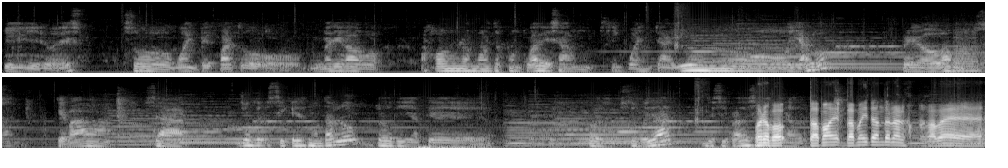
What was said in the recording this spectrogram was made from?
y lo es son 44 me ha llegado mejor unos momentos puntuales a un 51 y algo, pero vamos, que va, o sea, yo si quieres montarlo, yo diría que pues, seguridad, disipadores Bueno, vamos, a, vamos a ir dándole al juego, a ver.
